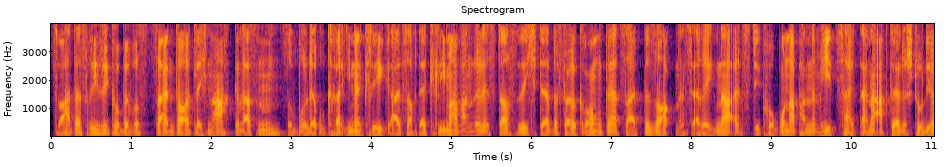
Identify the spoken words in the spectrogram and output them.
Zwar hat das Risikobewusstsein deutlich nachgelassen, sowohl der Ukraine-Krieg als auch der Klimawandel ist aus Sicht der Bevölkerung derzeit besorgniserregender als die Corona-Pandemie, zeigt eine aktuelle Studie.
